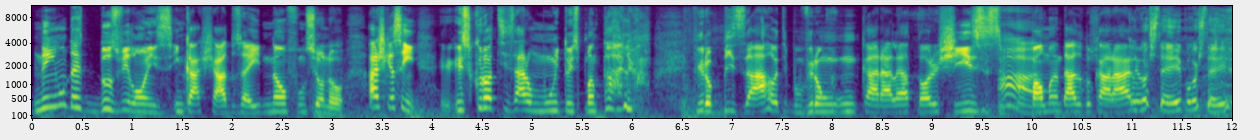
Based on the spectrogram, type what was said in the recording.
nenhum de, dos vilões encaixados aí não funcionou. Acho que assim, escrotizaram muito o espantalho. virou bizarro, tipo, virou um, um cara aleatório X, Ah, pau mandado do caralho. Eu gostei, eu gostei,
